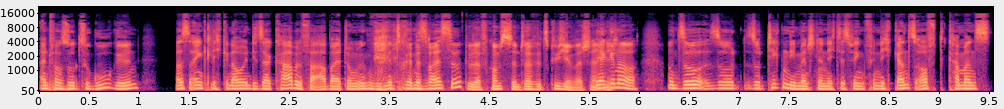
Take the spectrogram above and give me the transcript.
einfach so zu googeln, was eigentlich genau in dieser Kabelverarbeitung irgendwie mit drin ist, weißt du? Du, da kommst du in Teufels Küche wahrscheinlich. Ja, genau. Und so, so, so ticken die Menschen ja nicht. Deswegen finde ich, ganz oft kann man es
